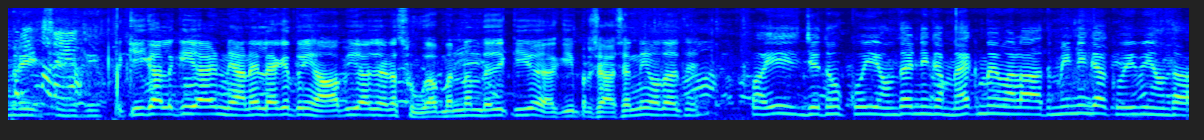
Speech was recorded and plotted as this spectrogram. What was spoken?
ਅਮਰੀਕ ਸਿੰਘ ਜੀ। ਤੇ ਕੀ ਗੱਲ ਕੀ ਆ? ਨਿਆਣੇ ਲੈ ਕੇ ਤੁਸੀਂ ਆਪ ਹੀ ਆ ਜਿਹੜਾ ਸੂਆ ਬੰਨਣ ਦਾ ਜੀ? ਕੀ ਹੋਇਆ? ਕੀ ਪ੍ਰਸ਼ਾਸਨ ਨਹੀਂ ਆਉਂਦਾ ਇੱਥੇ? ਭਾਈ ਜਦੋਂ ਕੋਈ ਆਉਂਦਾ ਨਹੀਂਗਾ ਮਹਿਕਮੇ ਵਾਲਾ ਆਦਮੀ ਨਹੀਂਗਾ ਕੋਈ ਵੀ ਆਉਂਦਾ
